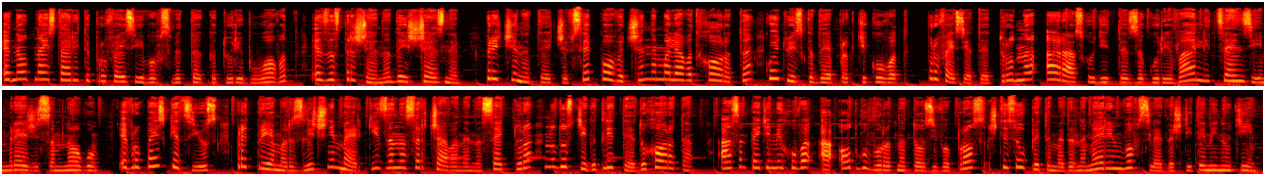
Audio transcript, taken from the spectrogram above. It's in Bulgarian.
Една от най-старите професии в света, като риболовът, е застрашена да изчезне. Причината е, че все повече намаляват хората, които искат да я практикуват. Професията е трудна, а разходите за горива, лицензии и мрежи са много. Европейският съюз предприема различни мерки за насърчаване на сектора, но достигат ли те до хората? Аз съм Петя Михова, а отговорът на този въпрос ще се опитаме да намерим в следващите минути.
